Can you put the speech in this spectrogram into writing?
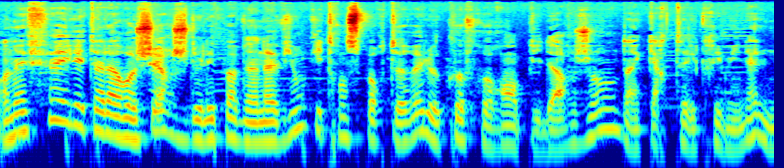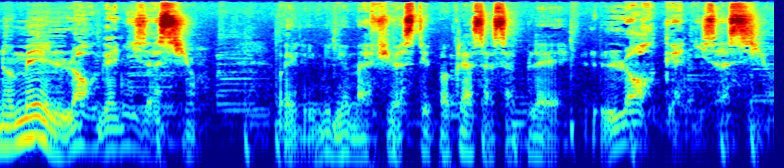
En effet, il est à la recherche de l'épave d'un avion qui transporterait le coffre rempli d'argent d'un cartel criminel nommé l'Organisation. Ouais, les milieux mafieux à cette époque-là, ça s'appelait l'Organisation.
